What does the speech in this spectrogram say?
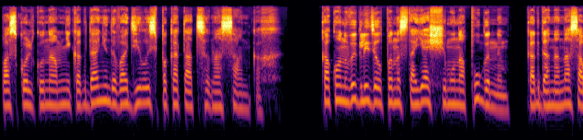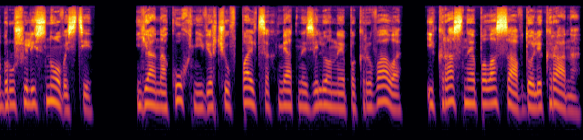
поскольку нам никогда не доводилось покататься на санках. Как он выглядел по-настоящему напуганным, когда на нас обрушились новости. Я на кухне верчу в пальцах мятно-зеленое покрывало и красная полоса вдоль экрана.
